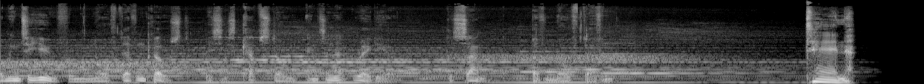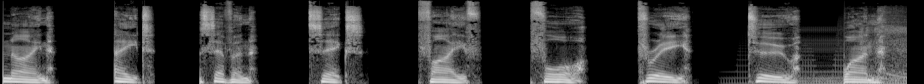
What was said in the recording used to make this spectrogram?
Coming to you from the North Devon coast, this is Capstone Internet Radio, the sound of North Devon. 10, 9, 8, 7, 6, 5, 4, 3, 2, 1.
